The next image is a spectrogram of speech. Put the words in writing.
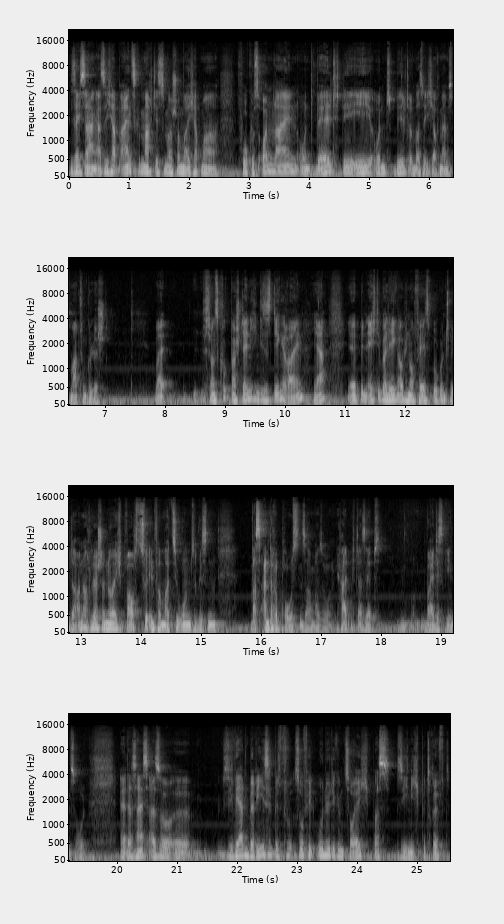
wie soll ich sagen, also ich habe eins gemacht, jetzt immer schon mal, ich habe mal Fokus Online und Welt.de und Bild und was weiß ich auf meinem Smartphone gelöscht. Weil sonst guckt man ständig in dieses Ding rein. Ja, ich bin echt überlegen, ob ich noch Facebook und Twitter auch noch lösche. Nur ich brauche es zur Information, um zu wissen, was andere posten, sagen wir so. Ich halte mich da selbst weitestgehend zurück. Äh, das heißt also, äh, sie werden berieselt mit so viel unnötigem Zeug, was sie nicht betrifft.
